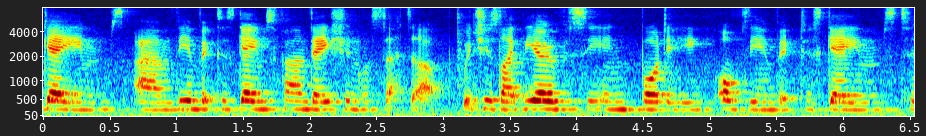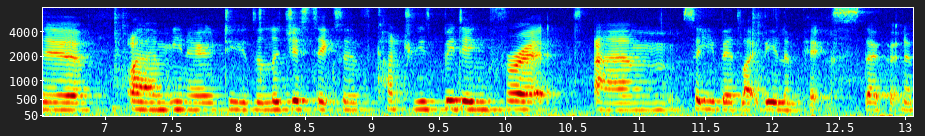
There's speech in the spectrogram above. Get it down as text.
games, um, the Invictus Games Foundation was set up, which is like the overseeing body of the Invictus Games to um, you know, do the logistics of countries bidding for it. Um, so you bid like the Olympics, they're putting a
